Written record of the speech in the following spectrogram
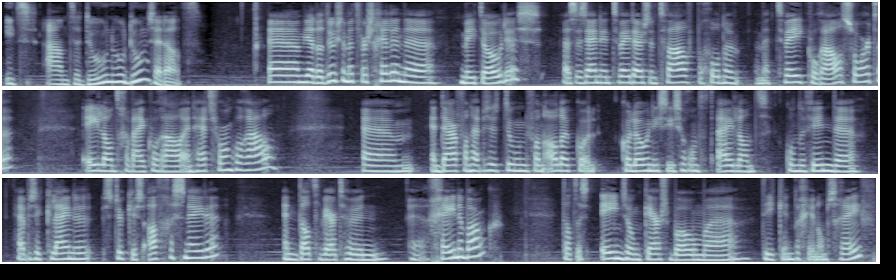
iets aan te doen. Hoe doen ze dat? Um, ja, dat doen ze met verschillende methodes. Ze zijn in 2012 begonnen met twee koraalsoorten: elandgewijkoraal en hertshoornkoraal. Um, en daarvan hebben ze toen van alle kolonies die ze rond het eiland konden vinden, hebben ze kleine stukjes afgesneden. En dat werd hun uh, genenbank. Dat is één zo'n kerstboom uh, die ik in het begin omschreef.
